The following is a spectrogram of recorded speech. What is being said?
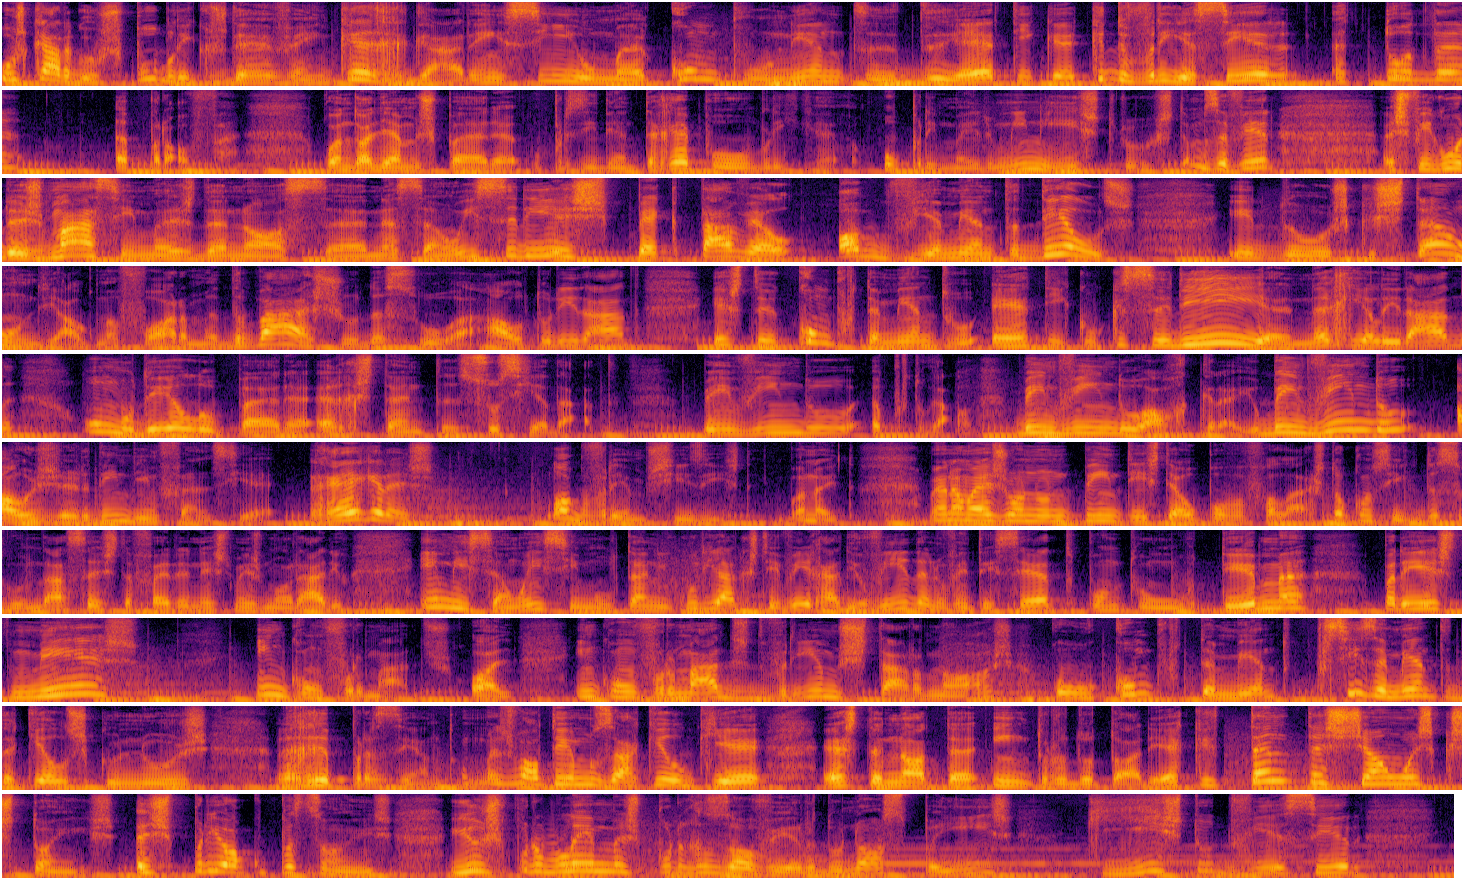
Os cargos públicos devem carregar em si uma componente de ética que deveria ser a toda a prova. Quando olhamos para o Presidente da República, o Primeiro-Ministro, estamos a ver as figuras máximas da nossa nação e seria expectável, obviamente, deles e dos que estão, de alguma forma, debaixo da sua autoridade, este comportamento ético que seria, na realidade, um modelo para a restante sociedade. Bem-vindo a Portugal, bem-vindo ao recreio, bem-vindo ao jardim de infância. Regras? Logo veremos se existem. Boa noite. Meu nome é João Nuno Pinto e isto é o Povo a Falar. Estou consigo de segunda a sexta-feira, neste mesmo horário, emissão em simultâneo Curiacos TV e Rádio Vida 97.1. O tema para este mês inconformados. Olhe, inconformados deveríamos estar nós com o comportamento precisamente daqueles que nos representam. Mas voltemos àquilo que é esta nota introdutória. É que tantas são as questões, as preocupações e os problemas por resolver do nosso país que isto devia ser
